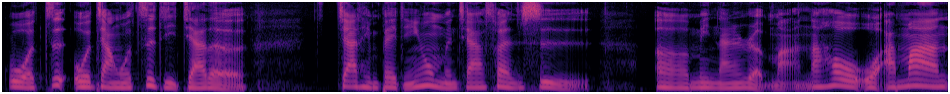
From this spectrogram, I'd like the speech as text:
我自我讲我自己家的家庭背景，因为我们家算是呃闽南人嘛，然后我阿嬷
